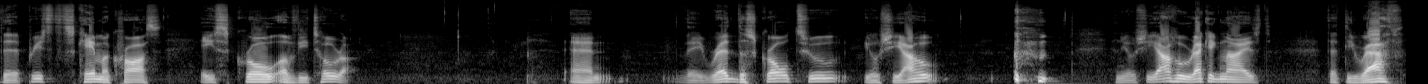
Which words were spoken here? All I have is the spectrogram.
the priests came across a scroll of the Torah, and they read the scroll to Yoshiyahu, and Yoshiyahu recognized that the wrath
